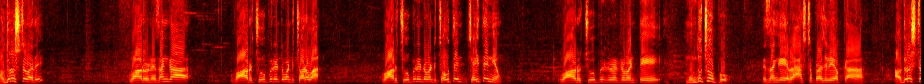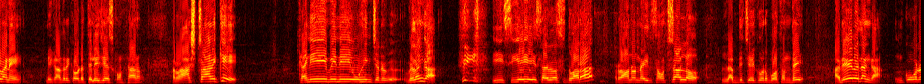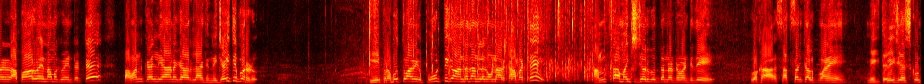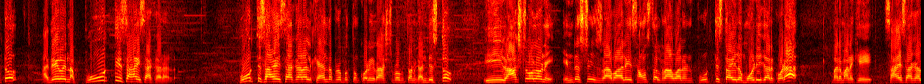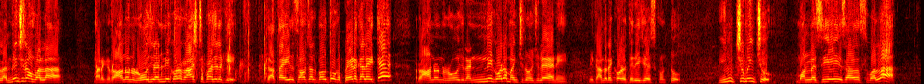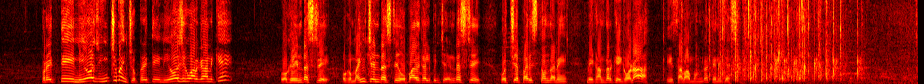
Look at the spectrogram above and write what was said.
అదృష్టం అది. వారు నిజంగా వారు చూపినటువంటి చొరవ వారు చూపినటువంటి చౌత చైతన్యం వారు చూపినటువంటి ముందు చూపు నిజంగా ఈ రాష్ట్ర ప్రజల యొక్క అదృష్టమని మీకు అందరికీ కూడా తెలియజేసుకుంటున్నాను. రాష్ట్రానికి కనీ విని ఊహించిన విధంగా ఈ సిఐఐ సర్వీస్ ద్వారా రానున్న ఐదు సంవత్సరాల్లో లబ్ధి చేకూరబోతుంది. అదేవిధంగా ఇంకొకటి అపారమైన నమ్మకం ఏంటంటే పవన్ కళ్యాణ్ గారు లాంటి నిజాయితీపరుడు ఈ ప్రభుత్వానికి పూర్తిగా అండదండలుగా ఉన్నారు కాబట్టి అంతా మంచి జరుగుతున్నటువంటిది ఒక సత్సంకల్పం అని మీకు తెలియజేసుకుంటూ అదేవిధంగా పూర్తి సహాయ సహకారాలు పూర్తి సహాయ సహకారాలు కేంద్ర ప్రభుత్వం కూడా ఈ రాష్ట్ర ప్రభుత్వానికి అందిస్తూ ఈ రాష్ట్రంలోని ఇండస్ట్రీస్ రావాలి సంస్థలు రావాలని పూర్తి స్థాయిలో మోడీ గారు కూడా మరి మనకి సహాయ సహకారాలు అందించడం వల్ల మనకి రానున్న రోజులన్నీ కూడా రాష్ట్ర ప్రజలకి గత ఐదు సంవత్సరాల ప్రభుత్వం ఒక పీడకలైతే రానున్న రోజులన్నీ కూడా మంచి రోజులే అని మీకు అందరికీ కూడా తెలియజేసుకుంటూ ఇంచుమించు మొన్న సిఐ సదస్సు వల్ల ప్రతి నియోజ ఇంచుమించు ప్రతి నియోజకవర్గానికి ఒక ఇండస్ట్రీ ఒక మంచి ఇండస్ట్రీ ఉపాధి కల్పించే ఇండస్ట్రీ వచ్చే పరిస్థితి ఉందని మీకు అందరికీ కూడా ఈ సభాముఖంగా తెలియజేస్తాను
